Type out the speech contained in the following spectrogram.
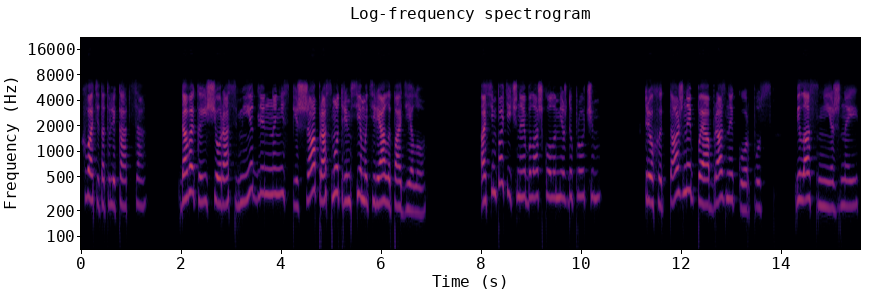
Хватит отвлекаться. Давай-ка еще раз медленно, не спеша просмотрим все материалы по делу. А симпатичная была школа, между прочим. Трехэтажный П-образный корпус, белоснежный,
